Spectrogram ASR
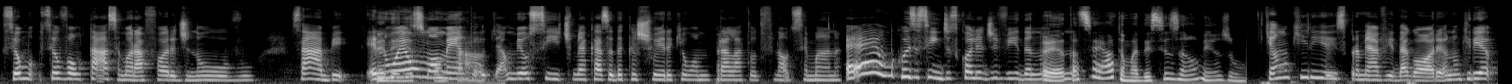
Se eu, se eu voltasse a morar fora de novo, sabe? Perder não é um momento. O meu sítio, minha casa da cachoeira, que eu amo pra lá todo final de semana. É uma coisa assim, de escolha de vida. Não, é, tá certo, é uma decisão mesmo. Que eu não queria isso pra minha vida agora. Eu não queria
